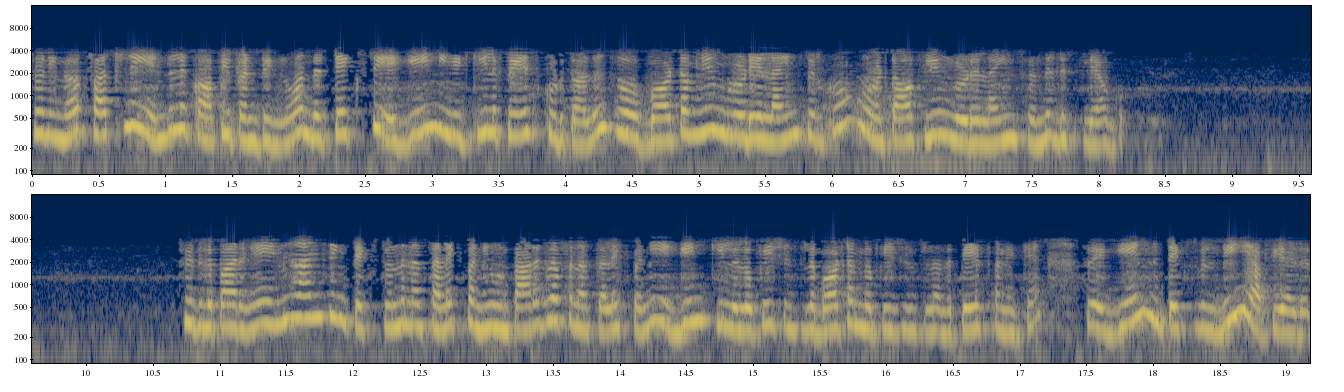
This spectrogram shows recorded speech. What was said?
so நீங்கள் ஃபர்ஸ்ட்ல எதில் காப்பி பண்ணுறீங்களோ அந்த டெக்ஸ்ட் எகெயின் நீங்கள் கீழே பேஸ்ட் கொடுத்தாலும் ஸோ பாட்டம்லேயும் உங்களுடைய லைன்ஸ் இருக்கும் டாப்லேயும் உங்களுடைய லைன்ஸ் வந்து டிஸ்பிளே ஆகும். ஸோ இதில் பாருங்கள் என்ஹான்சிங் டெக்ஸ்ட் வந்து நான் செலக்ட் பண்ணி உன் பேராகிராஃபை நான் செலக்ட் பண்ணி எகெயின் கீழே லொகேஷன்ஸில் பாட்டம் லொகேஷன்ஸில் அதை பேஸ்ட் பண்ணியிருக்கேன் so again text will be appeared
